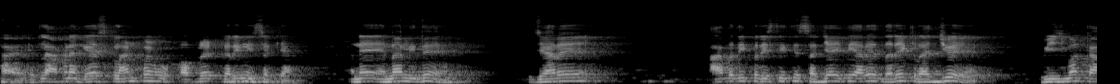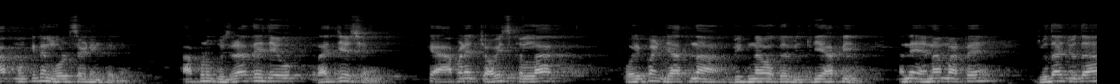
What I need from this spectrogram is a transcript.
થાય. એટલે આપણે ગેસ પ્લાન્ટ પણ ઓપરેટ કરી નહીં શક્યા. અને એના લીધે જ્યારે આ બધી પરિસ્થિતિ સર્જાઈ ત્યારે દરેક રાજ્યોએ વીજમાં કાપ મૂકીને લોડ શેડિંગ કર્યું. આપણું ગુજરાત જ એવું રાજ્ય છે કે આપણે ચોવીસ કલાક કોઈ પણ જાતના વિઘ્ન વગર વીજળી આપી અને એના માટે જુદા જુદા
